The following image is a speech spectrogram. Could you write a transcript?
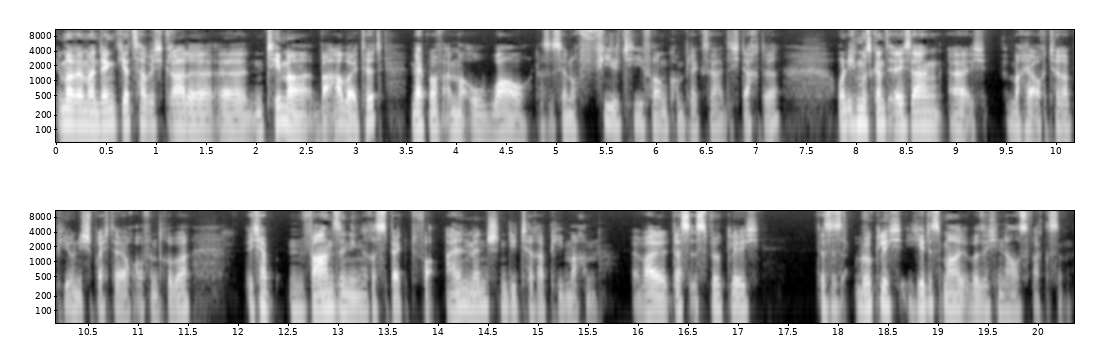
immer wenn man denkt, jetzt habe ich gerade äh, ein Thema bearbeitet, merkt man auf einmal, oh wow, das ist ja noch viel tiefer und komplexer, als ich dachte. Und ich muss ganz ehrlich sagen, äh, ich mache ja auch Therapie und ich spreche da ja auch offen drüber. Ich habe einen wahnsinnigen Respekt vor allen Menschen, die Therapie machen. Weil das ist wirklich, das ist wirklich jedes Mal über sich hinauswachsen,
